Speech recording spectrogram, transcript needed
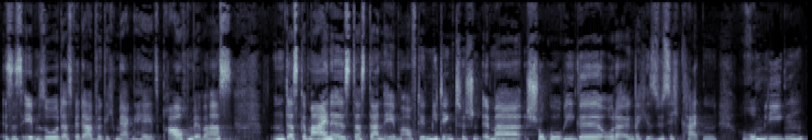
ist es eben so, dass wir da wirklich merken, hey, jetzt brauchen wir was. Und das Gemeine ist, dass dann eben auf den Meetingtischen immer Schokoriegel oder irgendwelche Süßigkeiten rumliegen.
